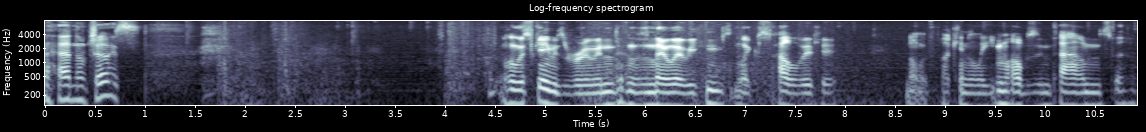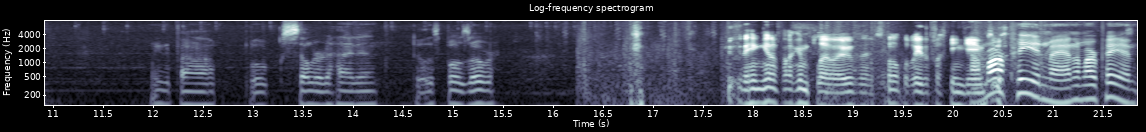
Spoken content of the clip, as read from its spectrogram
I had no choice. Well, this game is ruined, and there's no way we can like salvage it. Not with fucking elite mobs in town and stuff. We need to find a little cellar to hide in till this blows over. It ain't gonna fucking blow over. It's not the way the fucking game. is. I'm. RPing, man. I'm RPing.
